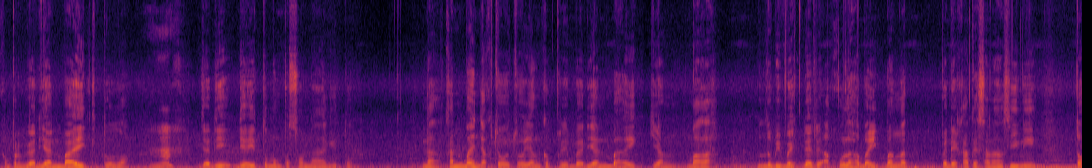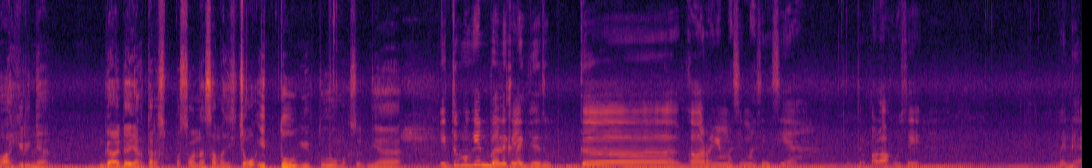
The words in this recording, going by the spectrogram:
Kepribadian baik gitu loh. Hah? Jadi dia itu mempesona gitu. Nah, kan banyak cowok-cowok yang kepribadian baik yang malah lebih baik dari aku lah, baik banget PDKT sana sini. Toh akhirnya nggak ada yang terpesona sama si cowok itu gitu maksudnya. itu mungkin balik lagi ke ke orangnya masing-masing sih ya gitu. kalau aku sih beda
